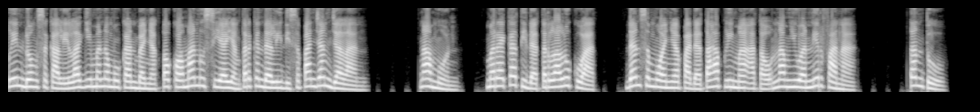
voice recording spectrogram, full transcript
Lindong sekali lagi menemukan banyak tokoh manusia yang terkendali di sepanjang jalan. Namun, mereka tidak terlalu kuat, dan semuanya pada tahap 5 atau 6 Yuan Nirvana. Tentu,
